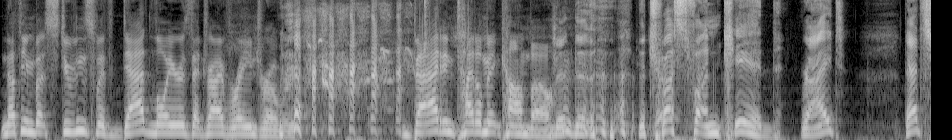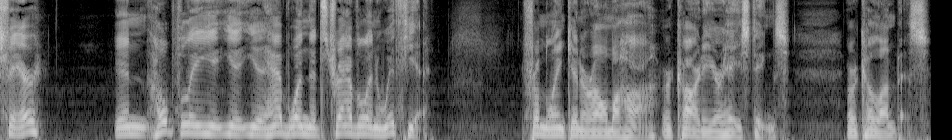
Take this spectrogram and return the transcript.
Nothing but students with dad lawyers that drive Range Rovers. Bad entitlement combo. the, the, the trust fund kid, right? That's fair. And hopefully you, you, you have one that's traveling with you from Lincoln or Omaha or Kearney or Hastings or Columbus.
